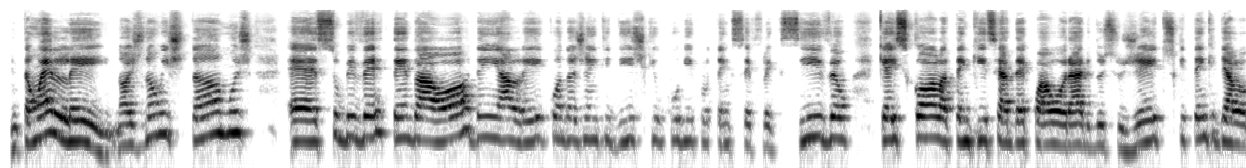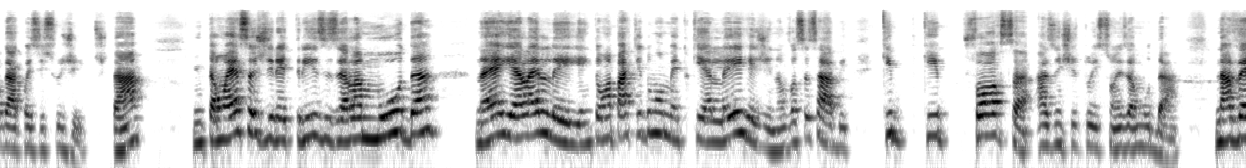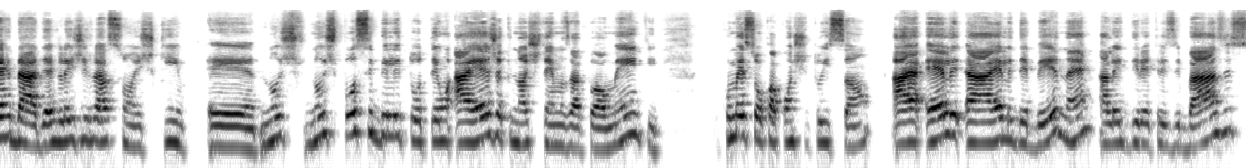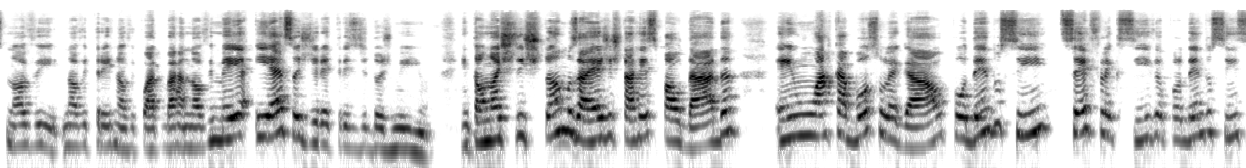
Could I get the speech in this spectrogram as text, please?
Então, é lei. Nós não estamos é, subvertendo a ordem e a lei quando a gente diz que o currículo tem que ser flexível, que a escola tem que se adequar ao horário dos sujeitos, que tem que dialogar com esses sujeitos, tá? Então, essas diretrizes, ela muda né? E ela é lei. Então, a partir do momento que é lei, Regina, você sabe que, que força as instituições a mudar. Na verdade, as legislações que é, nos, nos possibilitou ter a EJA que nós temos atualmente começou com a Constituição, a, L, a LDB, né, a Lei de Diretrizes e Bases, 9394-96, e essas diretrizes de 2001. Então, nós estamos, a EJA está respaldada em um arcabouço legal, podendo sim ser flexível, podendo sim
